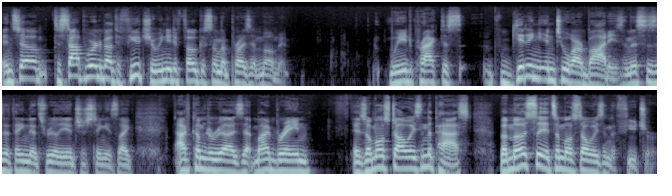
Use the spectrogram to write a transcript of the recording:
And so to stop worrying about the future, we need to focus on the present moment. We need to practice getting into our bodies. And this is the thing that's really interesting is like I've come to realize that my brain is almost always in the past, but mostly it's almost always in the future.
